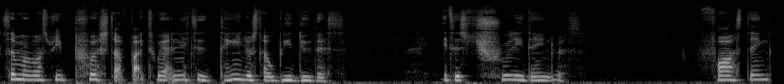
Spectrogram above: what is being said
Some of us we push that fact away and it is dangerous that we do this. It is truly dangerous. Fasting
